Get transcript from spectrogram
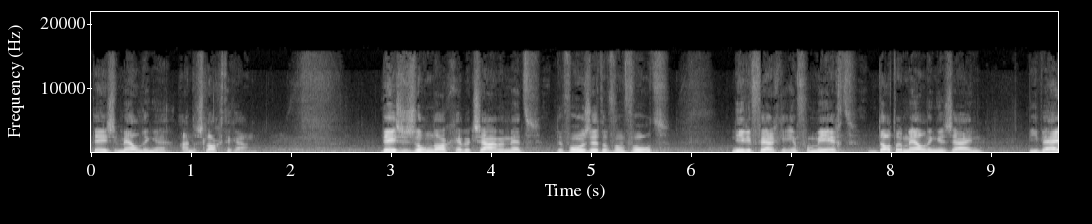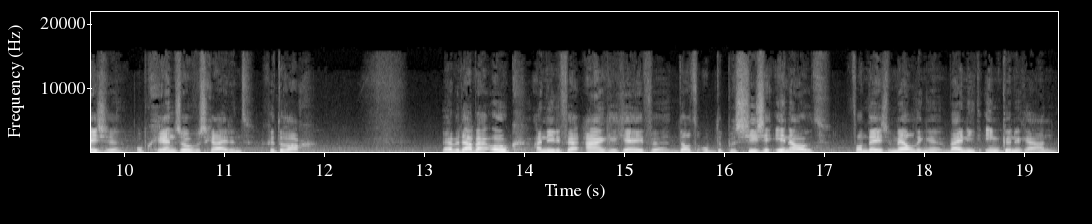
deze meldingen aan de slag te gaan. Deze zondag heb ik samen met de voorzitter van Volt, Nilever, geïnformeerd dat er meldingen zijn die wijzen op grensoverschrijdend gedrag. We hebben daarbij ook aan Nilever aangegeven dat op de precieze inhoud van deze meldingen wij niet in kunnen gaan,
